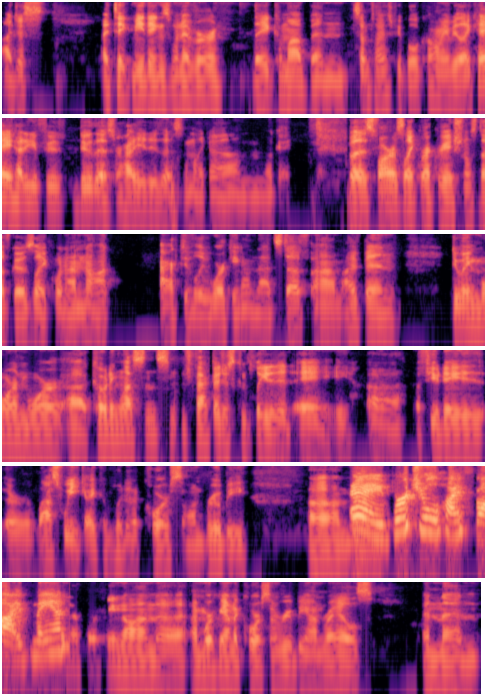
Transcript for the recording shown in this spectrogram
I just I take meetings whenever they come up, and sometimes people will call me and be like, "Hey, how do you do this?" or "How do you do this?" I'm like, "Um, okay." But as far as like recreational stuff goes, like when I'm not actively working on that stuff, um, I've been doing more and more uh, coding lessons. In fact, I just completed a uh, a few days or last week. I completed a course on Ruby. Um, and I'm- Hey, virtual high five, man. I'm working on uh, I'm working on a course on Ruby on Rails, and then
